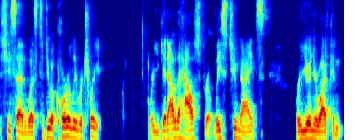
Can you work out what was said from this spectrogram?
she said, was to do a quarterly retreat where you get out of the house for at least two nights where you and your wife can,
